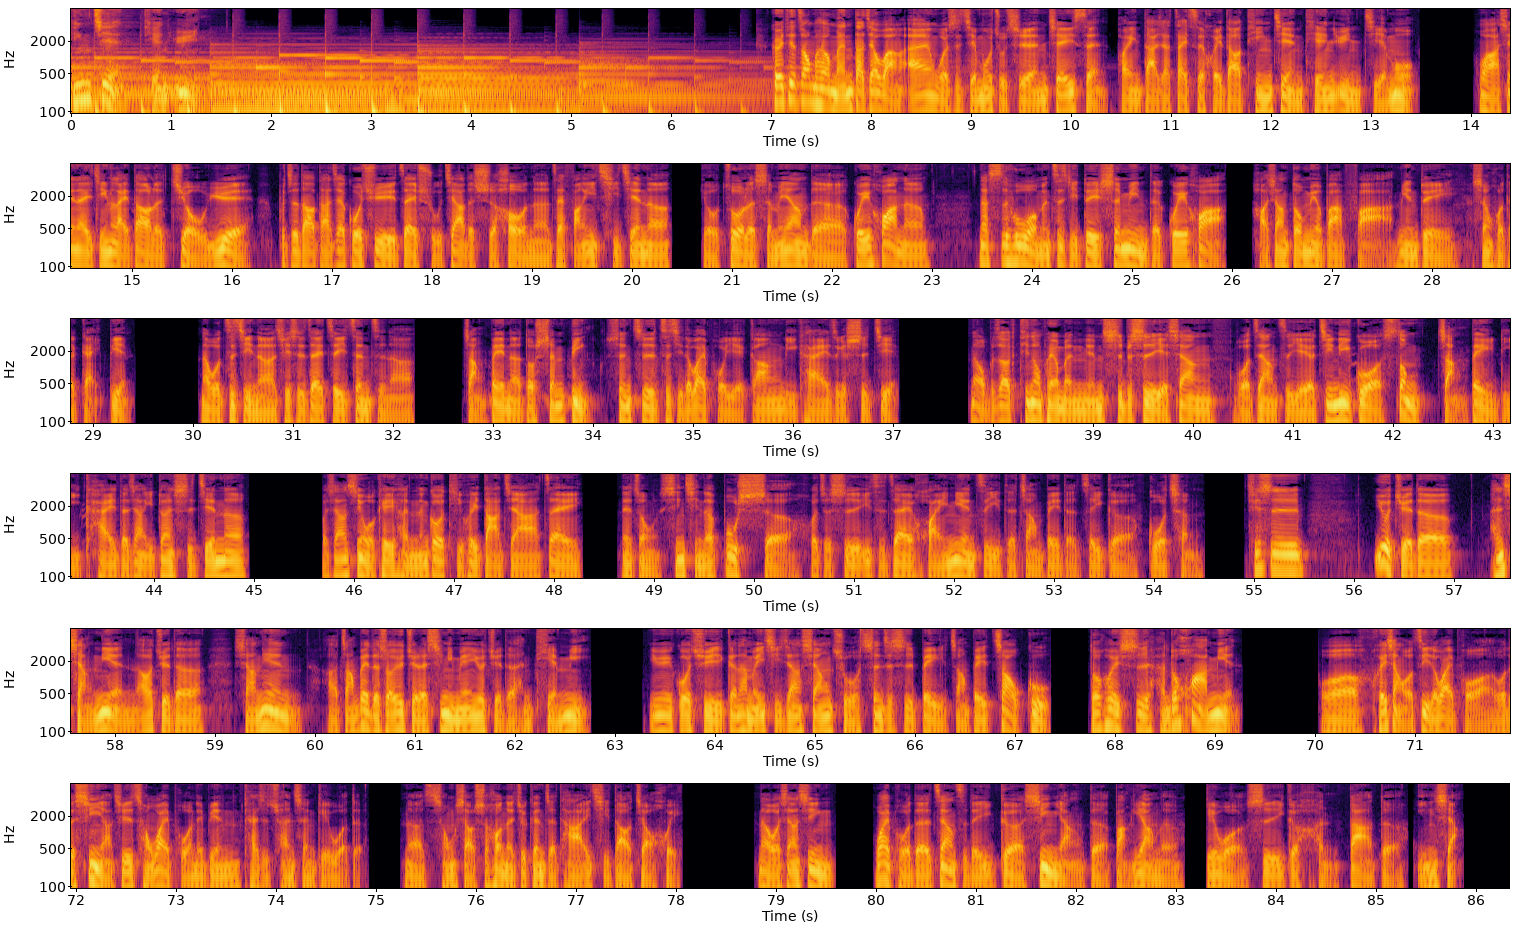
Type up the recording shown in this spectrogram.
听见天运。各位听众朋友们，大家晚安，我是节目主持人 Jason，欢迎大家再次回到《听见天运》节目。哇，现在已经来到了九月，不知道大家过去在暑假的时候呢，在防疫期间呢，有做了什么样的规划呢？那似乎我们自己对生命的规划，好像都没有办法面对生活的改变。那我自己呢，其实在这一阵子呢，长辈呢都生病，甚至自己的外婆也刚离开这个世界。那我不知道听众朋友们，你们是不是也像我这样子，也有经历过送长辈离开的这样一段时间呢？我相信我可以很能够体会大家在。那种心情的不舍，或者是一直在怀念自己的长辈的这个过程，其实又觉得很想念，然后觉得想念啊、长辈的时候，又觉得心里面又觉得很甜蜜，因为过去跟他们一起这样相处，甚至是被长辈照顾，都会是很多画面。我回想我自己的外婆，我的信仰其实从外婆那边开始传承给我的。那从小时候呢，就跟着她一起到教会。那我相信外婆的这样子的一个信仰的榜样呢，给我是一个很大的影响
